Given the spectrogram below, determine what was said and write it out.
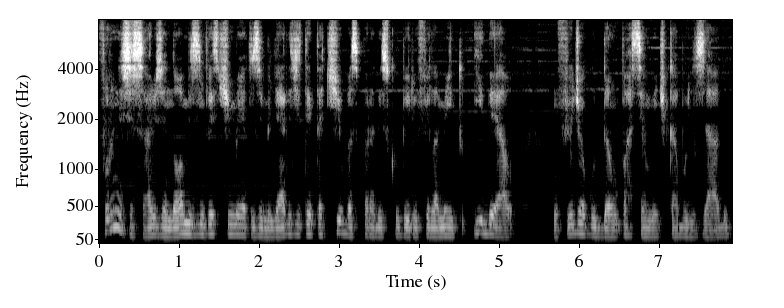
Foram necessários enormes investimentos e milhares de tentativas para descobrir o filamento ideal, um fio de algodão parcialmente carbonizado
